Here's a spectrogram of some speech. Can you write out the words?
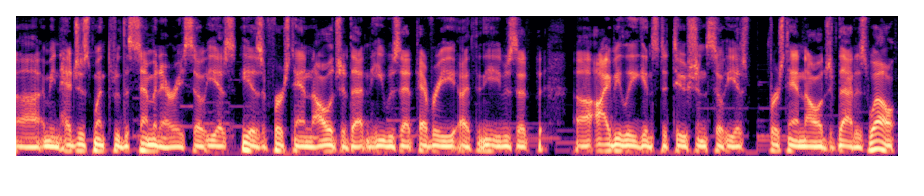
Uh, I mean, Hedges went through the seminary, so he has he has a firsthand knowledge of that, and he was at every I think he was at uh, Ivy League institutions, so he has firsthand knowledge of that as well.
